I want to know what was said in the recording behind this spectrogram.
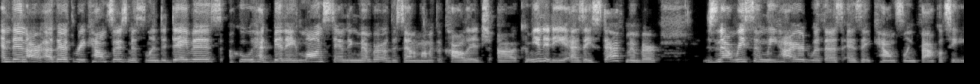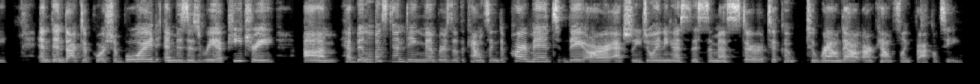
And then our other three counselors, Miss Linda Davis, who had been a longstanding member of the Santa Monica College uh, community as a staff member, is now recently hired with us as a counseling faculty. And then Dr. Portia Boyd and Mrs. Ria Petrie um, have been longstanding members of the counseling department. They are actually joining us this semester to, to round out our counseling faculty.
